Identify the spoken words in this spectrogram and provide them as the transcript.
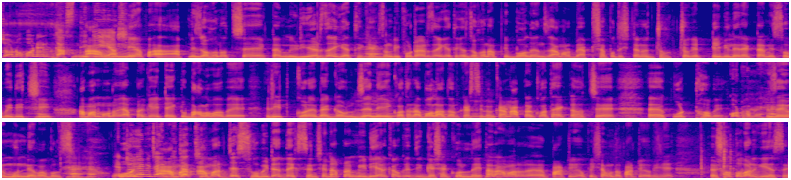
জনগণের কাছ থেকেই আসে। আপনি যখন হচ্ছে একটা মিডিয়ার জায়গা থেকে হ্যাঁ। একজন রিপোর্টার জায়গা থেকে যখন আপনি বলেন যে আমার ব্যবসা প্রতিষ্ঠানের ঝকঝকে টেবিলের একটা আমি ছবি দিচ্ছি হ্যাঁ। আমার মনে হয় আপনাকে এটা একটু ভালোভাবে রিড করে ব্যাকগ্রাউন্ড জেনে এই কথাটা বলা দরকার ছিল। কারণ আপনার কথা একটা হচ্ছে কোট হবে হ্যাঁ। যে মুন্নিয়াপা বলছে। হ্যাঁ, ওই আমার আমার যে ছবিটা দেখছেন সেটা আপনার মিডিয়ার কাউকে জিজ্ঞাসা করলে তারা আমার পার্টি অফিসে আমাদের পার্টি অফিসে শতবার গিয়েছে।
